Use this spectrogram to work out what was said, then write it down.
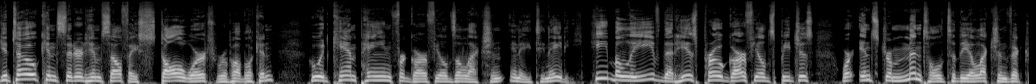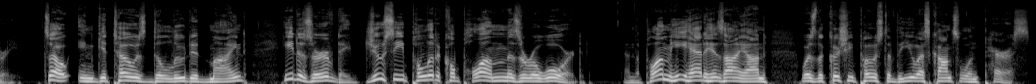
Guiteau considered himself a stalwart Republican who had campaigned for Garfield's election in 1880. He believed that his pro Garfield speeches were instrumental to the election victory. So, in Guiteau's deluded mind, he deserved a juicy political plum as a reward. And the plum he had his eye on was the cushy post of the U.S. consul in Paris.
